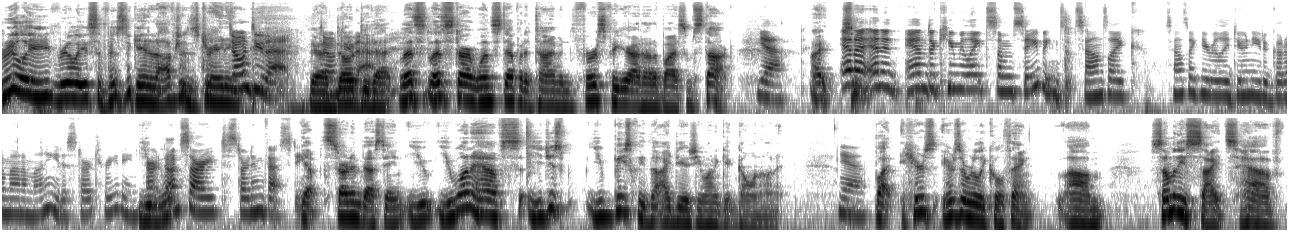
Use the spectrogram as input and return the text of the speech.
really, really sophisticated options trading. Don't do that. Yeah, don't, don't do, that. do, that. Let's let's start one step at a time and first figure out how to buy some stock. Yeah. and and and accumulate some savings. It sounds like Sounds like you really do need a good amount of money to start trading. Or, I'm sorry, to start investing. Yep, start investing. You you want to have you just you basically the idea is you want to get going on it. Yeah. But here's here's a really cool thing. Um, some of these sites have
